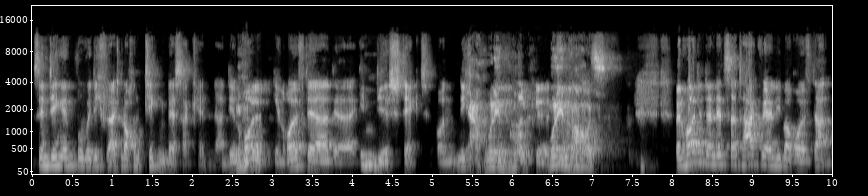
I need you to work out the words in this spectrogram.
sind Dinge, wo wir dich vielleicht noch einen Ticken besser kennenlernen. Den mhm. Rolf, den Rolf, der, der in dir steckt und nicht. Ja, hol ihn, hol, hol ihn raus. Wenn heute dein letzter Tag wäre, lieber Rolf, dann.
